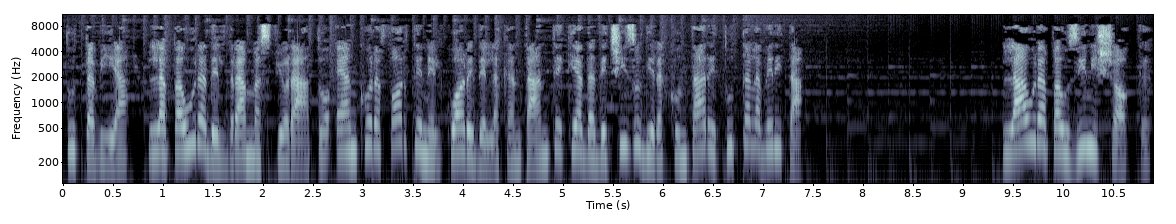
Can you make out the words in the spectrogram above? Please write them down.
tuttavia, la paura del dramma sfiorato è ancora forte nel cuore della cantante che ha deciso di raccontare tutta la verità. Laura Pausini Shock,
